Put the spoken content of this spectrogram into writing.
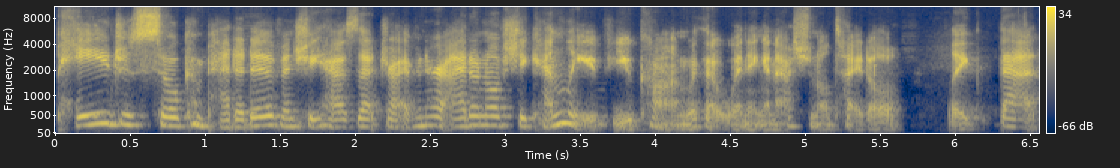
Paige is so competitive and she has that drive in her. I don't know if she can leave UConn without winning a national title like that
